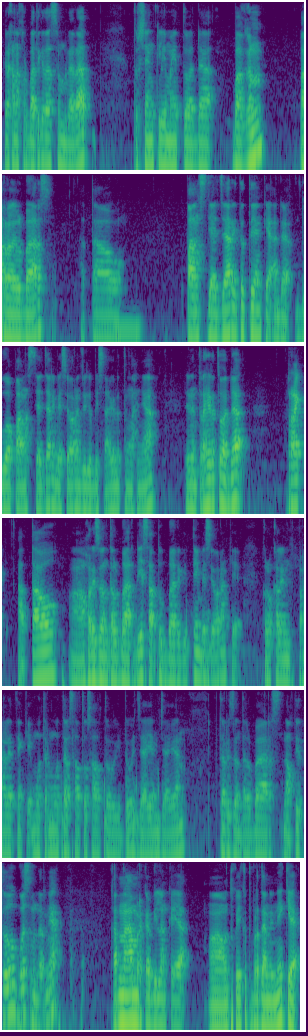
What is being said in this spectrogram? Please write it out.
gerakan akrobatik kita langsung mendarat terus yang kelima itu ada bagen parallel bars atau palang sejajar. Itu tuh yang kayak ada dua palang sejajar yang biasa orang juga bisa di tengahnya. Dan yang terakhir tuh ada rack atau uh, horizontal bar. Dia satu bar gitu yang biasa orang kayak kalau kalian pernah lihat yang kayak muter-muter salto-salto gitu giant-giant itu horizontal bars. Nah waktu itu gue sebenarnya karena mereka bilang kayak uh, untuk ikut pertandingan ini kayak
